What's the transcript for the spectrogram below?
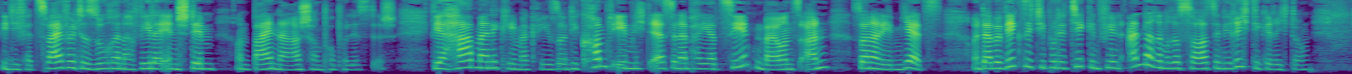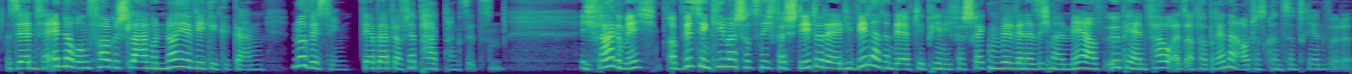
wie die verzweifelte Suche nach WählerInnen-Stimmen und beinahe schon populistisch. Wir haben eine Klimakrise und die kommt eben nicht erst in ein paar Jahrzehnten bei uns an, sondern eben jetzt. Und da bewegt sich die Politik in vielen anderen Ressorts in die richtige Richtung. Es werden Veränderungen vorgeschlagen und neue Wege gegangen. Nur Wissing, der bleibt auf der Parkbank sitzen. Ich frage mich, ob Wissing Klimaschutz nicht versteht oder er die Wählerin der FDP nicht verschrecken will, wenn er sich mal mehr auf ÖPNV als auf Verbrennerautos konzentrieren würde.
